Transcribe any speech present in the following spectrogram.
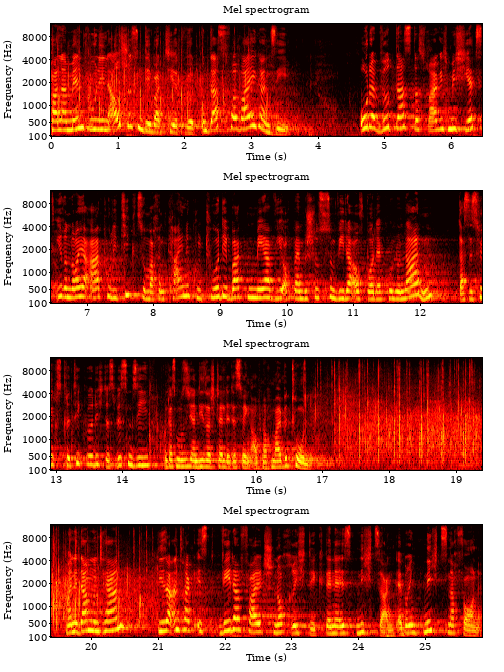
Parlament, wo in den Ausschüssen debattiert wird. Und das verweigern Sie. Oder wird das, das frage ich mich, jetzt Ihre neue Art, Politik zu machen, keine Kulturdebatten mehr, wie auch beim Beschluss zum Wiederaufbau der Kolonnaden? Das ist höchst kritikwürdig, das wissen Sie, und das muss ich an dieser Stelle deswegen auch noch mal betonen. Meine Damen und Herren, dieser Antrag ist weder falsch noch richtig, denn er ist nichtssagend. Er bringt nichts nach vorne.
